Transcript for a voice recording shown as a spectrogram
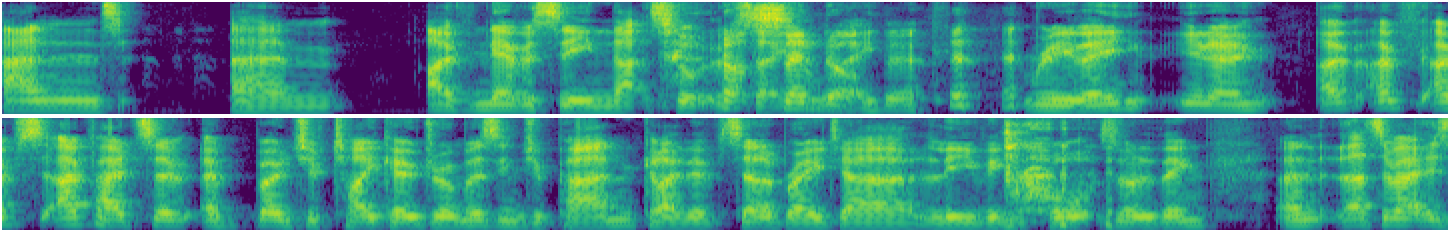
and um, I've never seen that sort of send off. Yeah. really. You know, I've I've I've I've had some, a bunch of taiko drummers in Japan kind of celebrate our leaving port sort of thing, and that's about as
